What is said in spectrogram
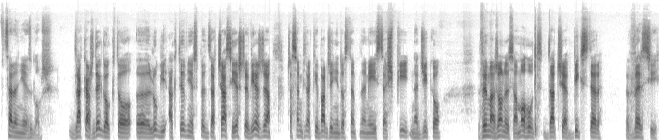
wcale nie jest gorszy. Dla każdego, kto e, lubi aktywnie spędzać czas i jeszcze wjeżdża czasami takie bardziej niedostępne miejsca, śpi na dziko, wymarzony samochód Dacia Bigster w wersji,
